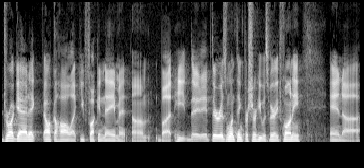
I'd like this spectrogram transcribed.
drug addict, alcoholic, you fucking name it. Um, but he, th- if there is one thing for sure, he was very funny. And uh,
